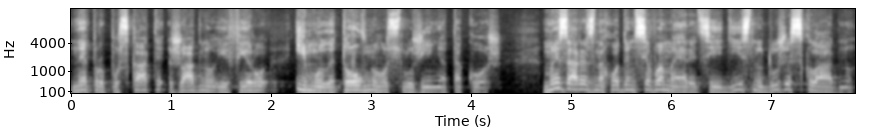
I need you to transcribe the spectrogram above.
не пропускати жодного ефіру і молитовного служіння також. Ми зараз знаходимося в Америці і дійсно дуже складно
